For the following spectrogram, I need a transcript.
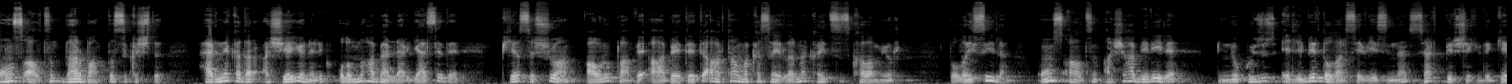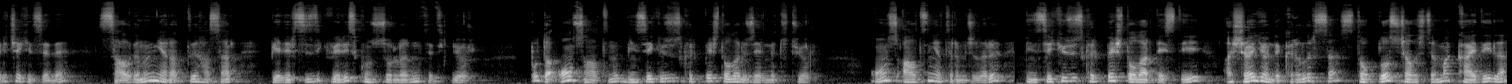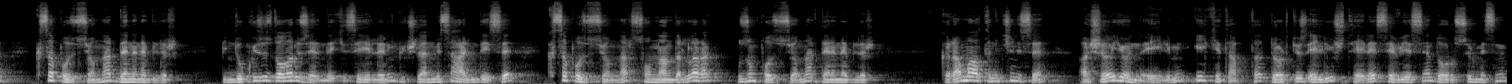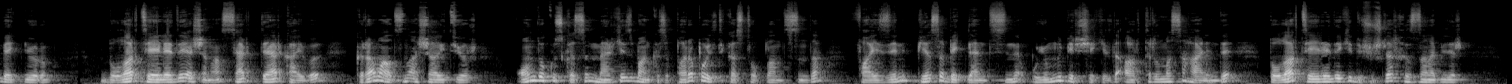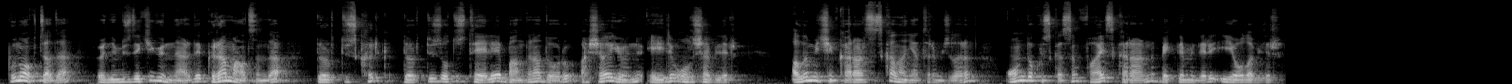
Ons altın dar bantta sıkıştı. Her ne kadar aşıya yönelik olumlu haberler gelse de piyasa şu an Avrupa ve ABD'de artan vaka sayılarına kayıtsız kalamıyor. Dolayısıyla ons altın aşı haberiyle 1951 dolar seviyesinden sert bir şekilde geri çekilse de salgının yarattığı hasar belirsizlik ve risk unsurlarını tetikliyor. Bu da ons altını 1845 dolar üzerinde tutuyor. Ons altın yatırımcıları 1845 dolar desteği aşağı yönde kırılırsa stop loss çalıştırmak kaydıyla kısa pozisyonlar denenebilir. 1900 dolar üzerindeki seyirlerin güçlenmesi halinde ise kısa pozisyonlar sonlandırılarak uzun pozisyonlar denenebilir. Gram altın için ise aşağı yönlü eğilimin ilk etapta 453 TL seviyesine doğru sürmesini bekliyorum. Dolar TL'de yaşanan sert değer kaybı gram altını aşağı itiyor. 19 Kasım Merkez Bankası para politikası toplantısında faizlerin piyasa beklentisine uyumlu bir şekilde artırılması halinde dolar TL'deki düşüşler hızlanabilir. Bu noktada önümüzdeki günlerde gram altında 440-430 TL bandına doğru aşağı yönlü eğilim oluşabilir. Alım için kararsız kalan yatırımcıların 19 Kasım faiz kararını beklemeleri iyi olabilir.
